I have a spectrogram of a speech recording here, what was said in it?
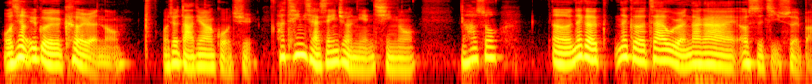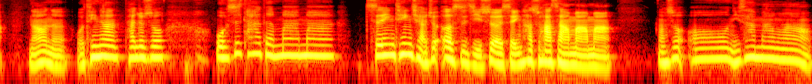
我之前遇过一个客人哦，我就打电话过去，他听起来声音就很年轻哦，然后说。呃，那个那个债务人大概二十几岁吧，然后呢，我听他他就说我是他的妈妈，声音听起来就二十几岁的声音。他说他是他妈妈，我说哦，你是他妈妈。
